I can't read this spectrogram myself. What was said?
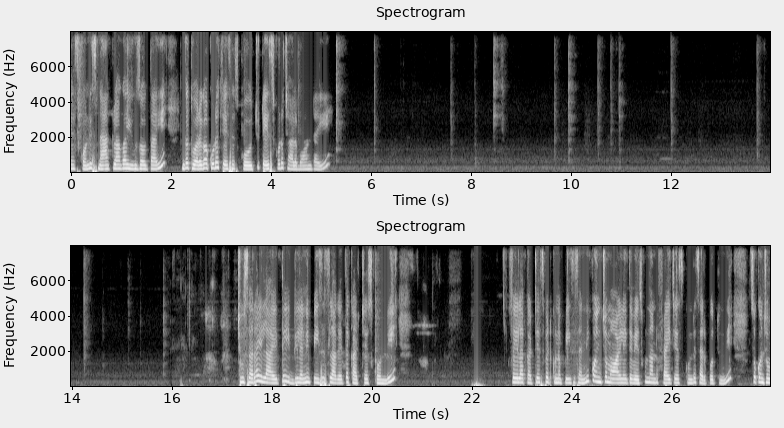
చేసుకోండి. స్నాక్ లాగా యూజ్ అవుతాయి. ఇంకా త్వరగా కూడా చేసేసుకోవచ్చు టేస్ట్ కూడా చాలా బాగుంటాయి. చూసారా? ఇలా అయితే ఇడ్లీలన్నీ పీసెస్ లాగా అయితే కట్ చేసుకోండి. సో ఇలా కట్ చేసి పెట్టుకున్న పీసెస్ అన్నీ కొంచెం ఆయిల్ అయితే వేసుకుని దాంట్లో ఫ్రై చేసుకుంటే సరిపోతుంది. సో కొంచెం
